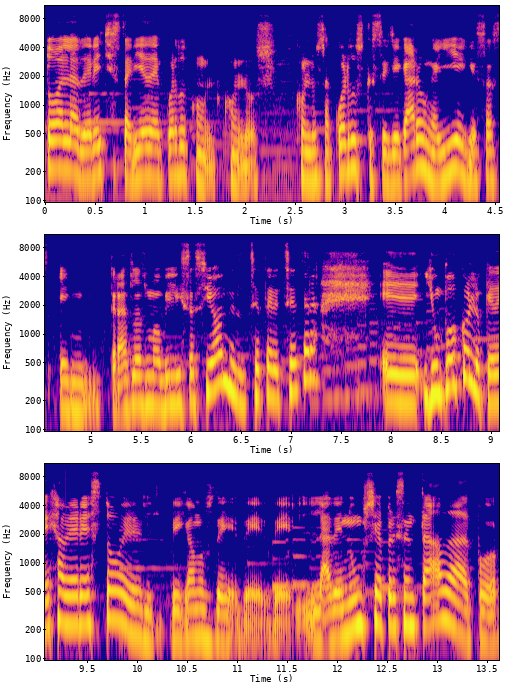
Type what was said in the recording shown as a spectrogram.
toda la derecha estaría de acuerdo con, los con los acuerdos que se llegaron allí en esas, en, tras las movilizaciones, etcétera, etcétera. Eh, y un poco lo que deja ver esto, el, digamos, de, la denuncia presentada por,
